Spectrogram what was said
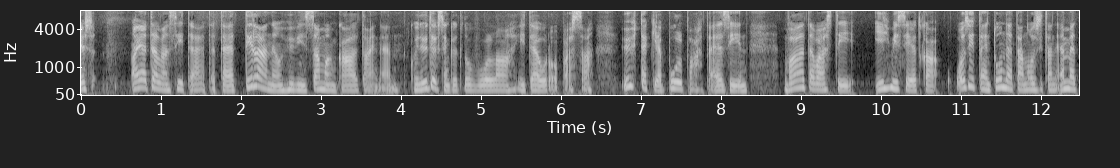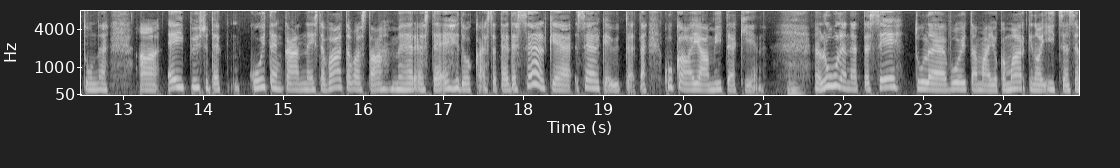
jos ajatellaan sitä, että tämä tilanne on hyvin samankaltainen kuin 90-luvulla Itä-Euroopassa, yhtäkkiä pulpahtaa esiin valtavasti ihmisiä, jotka osittain tunnetaan, osittain emme tunne, äh, ei pystytä kuitenkaan näistä valtavasta määrästä ehdokkaista tehdä selkeä, selkeyttä, että kuka ajaa mitäkin. Hmm. Luulen, että se tulee voitamaan, joka markkinoi itsensä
